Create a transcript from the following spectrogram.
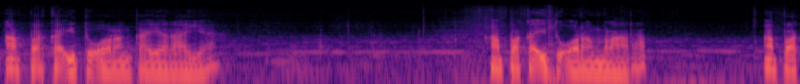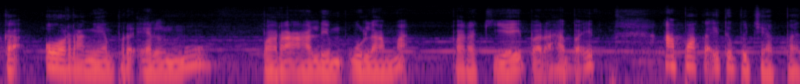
Apakah itu orang kaya raya? Apakah itu orang melarat? Apakah orang yang berilmu, para alim ulama, para kiai, para habaib? Apakah itu pejabat?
